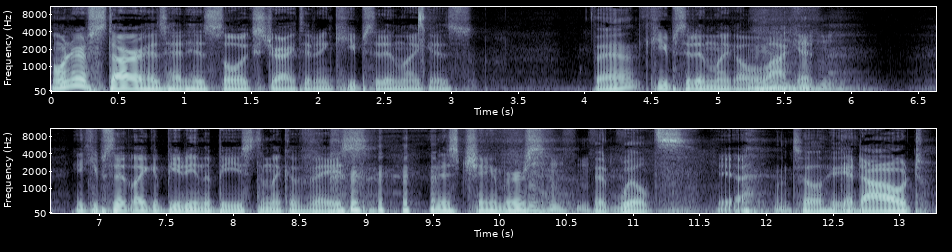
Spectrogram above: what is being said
I wonder if Starr has had his soul extracted and keeps it in like his that keeps it in like a locket. he keeps it like a Beauty and the Beast in like a vase in his chambers. it wilts Yeah. until he Get out.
